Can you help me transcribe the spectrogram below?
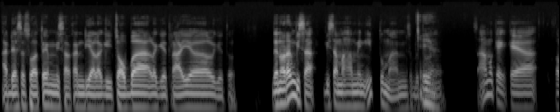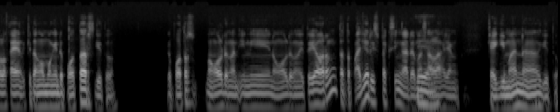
ada sesuatu yang misalkan dia lagi coba lagi trial gitu dan orang bisa bisa mahamin itu man sebetulnya sama kayak kayak kalau kayak kita ngomongin The Potters gitu The Potters nongol dengan ini nongol dengan itu ya orang tetap aja respect sih nggak ada Iya. masalah yang kayak gimana gitu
